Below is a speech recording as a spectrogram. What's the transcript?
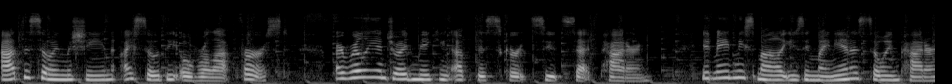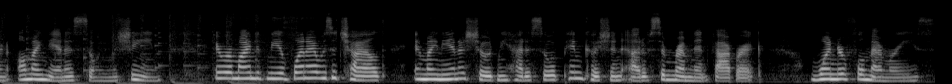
At the sewing machine, I sewed the overlap first. I really enjoyed making up this skirt suit set pattern. It made me smile using my Nana's sewing pattern on my Nana's sewing machine. It reminded me of when I was a child and my Nana showed me how to sew a pincushion out of some remnant fabric. Wonderful memories.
